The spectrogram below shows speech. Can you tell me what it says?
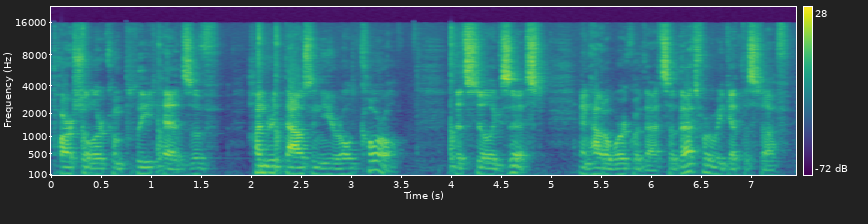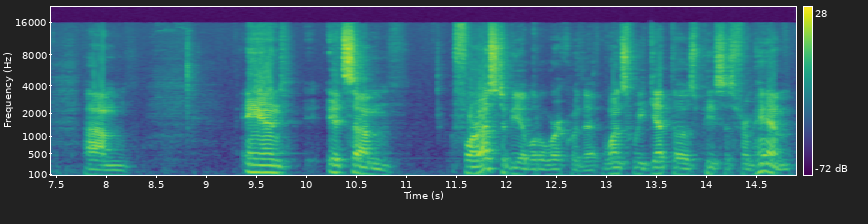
partial or complete heads of 100,000 year old coral that still exist and how to work with that. So that's where we get the stuff. Um, and it's um, for us to be able to work with it once we get those pieces from him.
